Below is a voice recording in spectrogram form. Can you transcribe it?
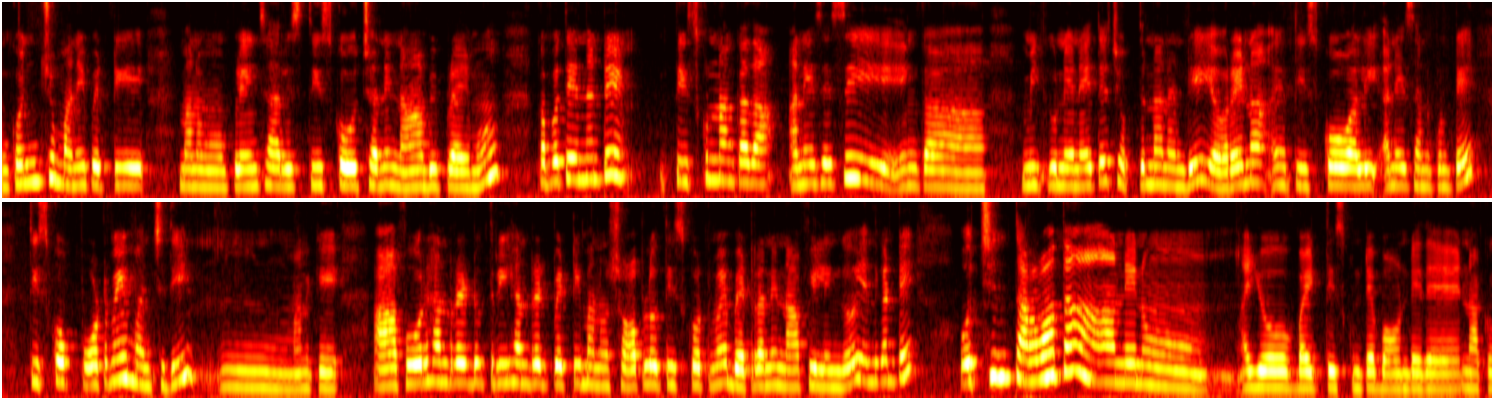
ఇంకొంచెం మనీ పెట్టి మనము ప్లెయిన్ శారీస్ తీసుకోవచ్చు అని నా అభిప్రాయము. కాకపోతే ఏంటంటే తీసుకున్నాం కదా అనేసి ఇంకా మీకు నేనైతే చెప్తున్నానండి ఎవరైనా తీసుకోవాలి అనేసి అనుకుంటే తీసుకోకపోవటమే మంచిది. మనకి ఆ ఫోర్ హండ్రెడ్ త్రీ హండ్రెడ్ పెట్టి మనం షాప్లో తీసుకోవటమే బెటర్ అని నా ఫీలింగ్. ఎందుకంటే వచ్చిన తర్వాత నేను అయ్యో బయట తీసుకుంటే బాగుండేదే నాకు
